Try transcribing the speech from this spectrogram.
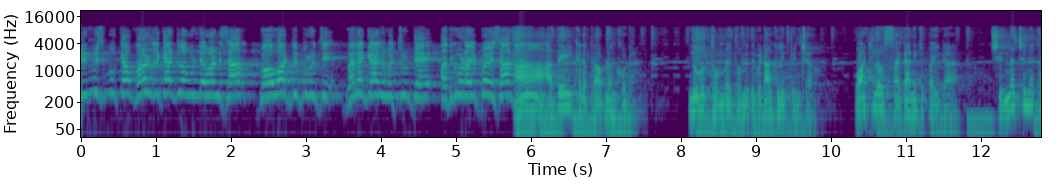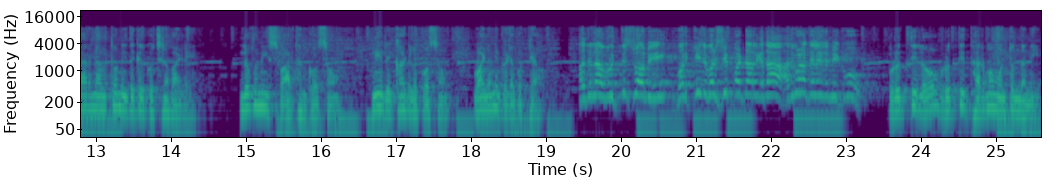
గిన్నిస్ బుక్ ఆఫ్ వరల్డ్ రికార్డులో ఉండేవాడిని సార్. గోవా ట్రిప్ నుంచి వెనక్ కానీ వచ్చి ఉంటే అది కూడా అయిపోయాయి సార్. ఆ, అదే ఇక్కడ ప్రాబ్లం కూడా. నువ్వు తొంభై తొమ్మిది విడాకులు ఇప్పించావు. వాటిలో సగానికి పైగా చిన్న చిన్న కారణాలతో నీ దగ్గరికి వచ్చిన వాళ్ళే నువ్వు నీ స్వార్థం కోసం నీ రికార్డుల కోసం వాళ్ళని విడగొట్టావు. అది నా వృత్తి స్వామి. వర్క్ ఈజ్ వర్షిప్ అంటారు కదా అది కూడా తెలియదు మీకు. వృత్తిలో వృత్తి ధర్మం ఉంటుందని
